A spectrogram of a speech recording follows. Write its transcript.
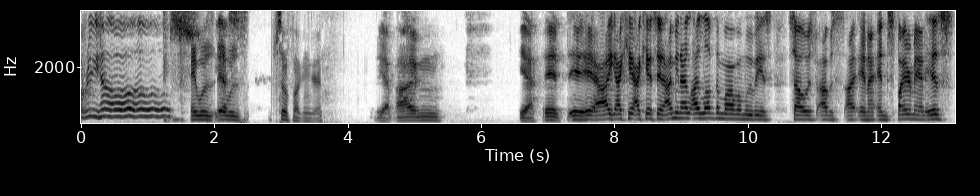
Glorious. It was it was so fucking good. Yeah, I'm. Yeah, it. it I, I can't. I can't say. It. I mean, I, I love the Marvel movies. So I was. I was. I, and I, and Spider Man is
